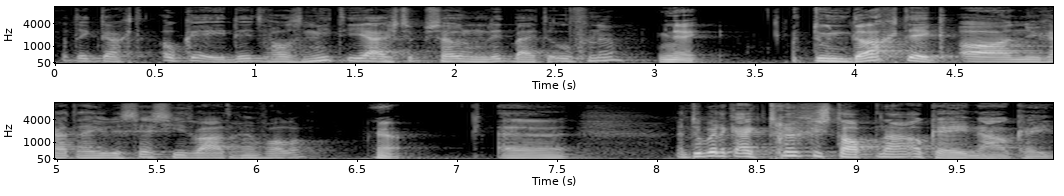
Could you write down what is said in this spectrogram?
dat ik dacht, oké, dit was niet de juiste persoon om dit bij te oefenen. Nee, Toen dacht ik, oh, nu gaat de hele sessie het water invallen. Ja. Eh, en toen ben ik eigenlijk teruggestapt naar, oké, nou oké,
